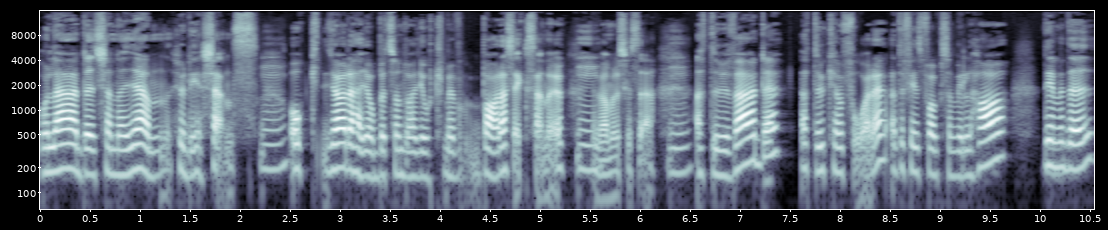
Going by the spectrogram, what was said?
och lär dig känna igen hur det känns Mm. och gör det här jobbet som du har gjort med bara sex här nu, eller Mm. vad man ska säga. Mm. Att du är värd det, att du kan få det, att det finns folk som vill ha det med dig.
